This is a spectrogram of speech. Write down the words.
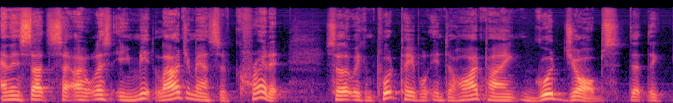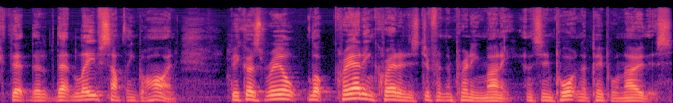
and then start to say, oh, let's emit large amounts of credit so that we can put people into high-paying, good jobs that, the, that, that, that leave something behind. Because real, look, creating credit is different than printing money, and it's important that people know this.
